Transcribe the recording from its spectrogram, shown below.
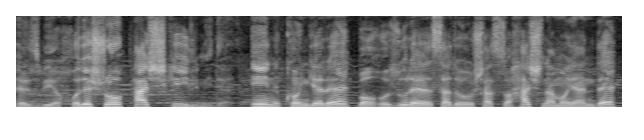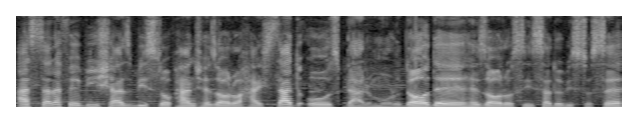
حزبی خودش رو تشکیل میده. این کنگره با حضور 168 نماینده از طرف بیش از 25800 عضو در مرداد 1323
